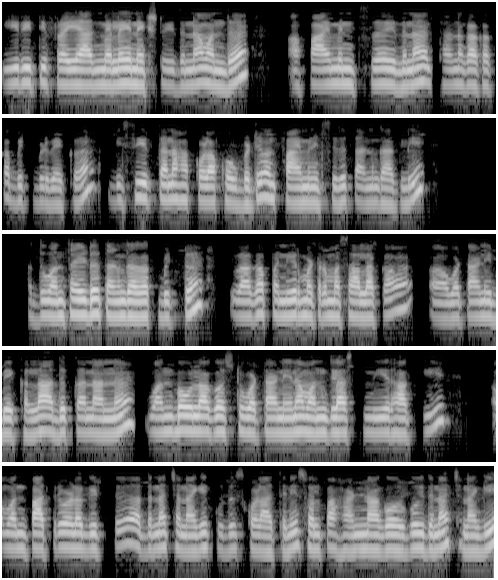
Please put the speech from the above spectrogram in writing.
ಈ ರೀತಿ ಫ್ರೈ ಆದಮೇಲೆ ನೆಕ್ಸ್ಟ್ ಇದನ್ನು ಒಂದು ಫೈವ್ ಮಿನಿಟ್ಸ್ ಇದನ್ನು ತಣ್ಣಗಾಕಕ್ಕೆ ಬಿಟ್ಬಿಡ್ಬೇಕು. ಬಿಸಿ ತನಕ ಹಾಕ್ಕೊಳಕ್ಕೆ ಹೋಗ್ಬಿಟ್ರಿ ಒಂದು ಫೈವ್ ಮಿನಿಟ್ಸ್ ಇದು ತಣ್ಣಗಾಗಲಿ. ಅದು ಒಂದು ಸೈಡ್ ತಣ್ಣಗಾಗಕ್ಕೆ ಬಿಟ್ಟು, ಇವಾಗ ಪನ್ನೀರ್ ಮಟರ್ ಮಸಾಲಕ್ಕೆ ವಟಾಣಿ ಬೇಕಲ್ಲ, ಅದಕ್ಕೆ ನಾನು ಒಂದು ಬೌಲ್ ಆಗೋಷ್ಟು ವಟಾಣಿನ ಒಂದು ಗ್ಲಾಸ್ ನೀರು ಹಾಕಿ, ಒಂದು ಪಾತ್ರೆ ಒಳಗಿಟ್ಟು ಅದನ್ನು ಚೆನ್ನಾಗಿ ಕುದಿಸ್ಕೊಳತ್ತೀನಿ ಸ್ವಲ್ಪ ಹಣ್ಣಾಗೋವರೆಗೂ ಇದನ್ನು ಚೆನ್ನಾಗಿ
